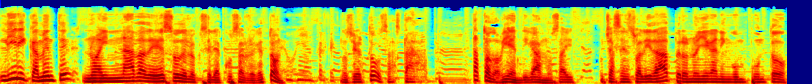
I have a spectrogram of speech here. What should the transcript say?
líricamente no hay nada de eso de lo que se le acusa al reggaetón. ¿No es cierto? O sea, está, está todo bien, digamos. Hay mucha sensualidad, pero no llega a ningún punto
